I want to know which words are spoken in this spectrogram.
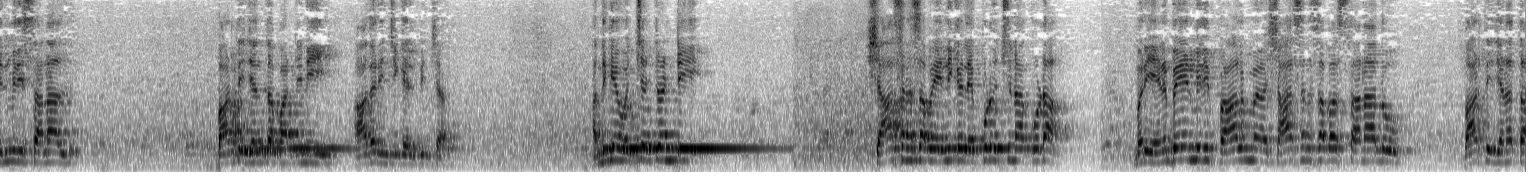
ఎనిమిది స్థానాలు భారతీయ జనతా పార్టీని ఆదరించి గెలిపించారు. అందుకే వచ్చేటువంటి శాసనసభ ఎన్నికలు ఎప్పుడు వచ్చినా కూడా మరి ఎనభై ఎనిమిది పార్లమెంట్ శాసనసభ స్థానాలు భారతీయ జనతా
